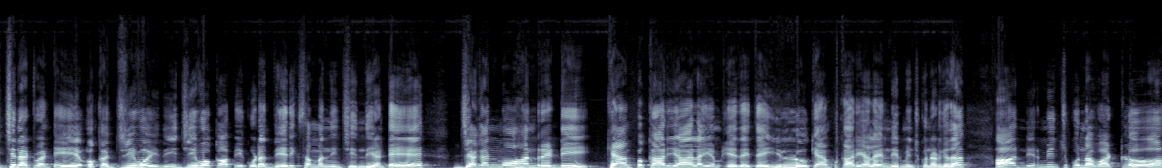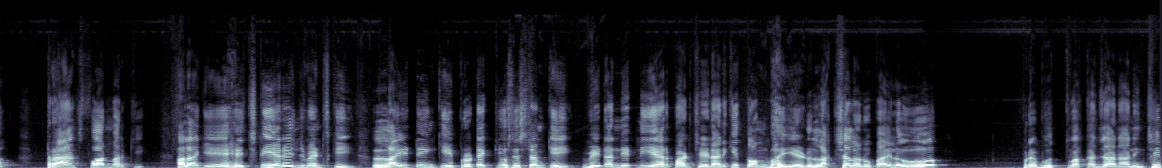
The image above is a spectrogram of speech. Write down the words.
ఇచ్చినటువంటి ఒక జీవో ఇది. ఈ జీవో కాపీ కూడా దేనికి సంబంధించింది అంటే జగన్మోహన్ రెడ్డి క్యాంపు కార్యాలయం ఏదైతే ఇల్లు క్యాంపు కార్యాలయం నిర్మించుకున్నాడు కదా ఆ నిర్మించుకున్న వాటిలో ట్రాన్స్ఫార్మర్కి అలాగే హెచ్టీ అరేంజ్మెంట్స్కి లైటింగ్కి ప్రొటెక్టివ్ సిస్టమ్కి వీటన్నిటిని ఏర్పాటు చేయడానికి తొంభై ఏడు లక్షల రూపాయలు ప్రభుత్వ ఖజానా నుంచి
